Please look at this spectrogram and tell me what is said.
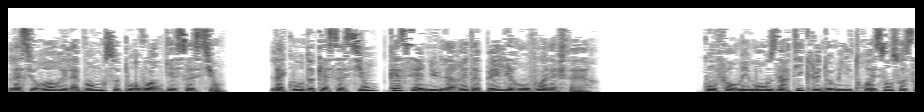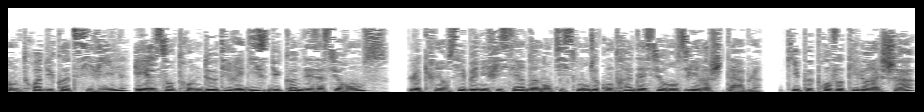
L'assureur et la banque se pourvoient en cassation. La Cour de cassation casse et annule l'arrêt d'appel et renvoie l'affaire. Conformément aux articles 2363 du Code civil et L132-10 du Code des assurances, le créancier bénéficiaire d'un nantissement de contrat d'assurance vie rachetable, qui peut provoquer le rachat,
